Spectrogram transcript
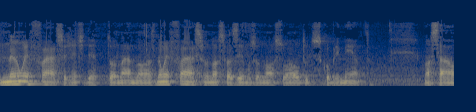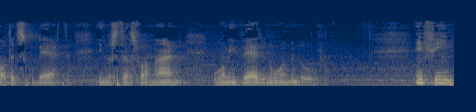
não é fácil a gente detonar nós, não é fácil nós fazermos o nosso autodescobrimento, nossa alta descoberta e nos transformar o homem velho no homem novo. Enfim,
